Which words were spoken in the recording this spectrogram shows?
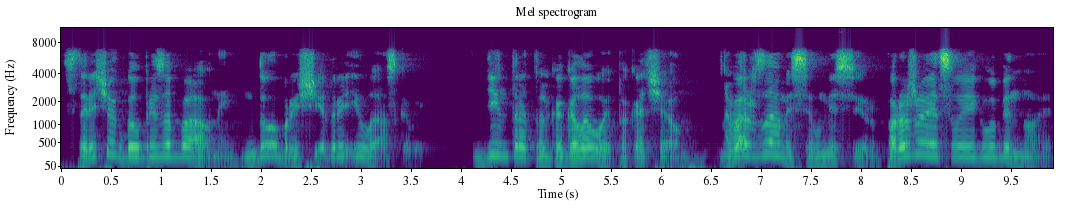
Старичок был призабавный, добрый, щедрый и ласковый. Динтра только головой покачал. «Ваш замысел, мессир, поражает своей глубиной.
